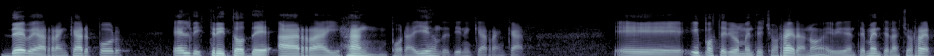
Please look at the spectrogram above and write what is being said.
debe arrancar por el distrito de Arraiján. Por ahí es donde tienen que arrancar. Eh, y posteriormente Chorrera, ¿no? Evidentemente, la Chorrera.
